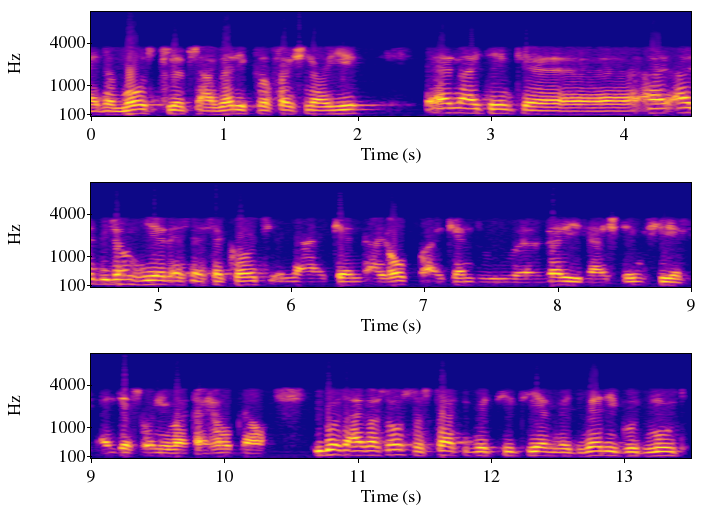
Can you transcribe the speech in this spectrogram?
and most clubs are very professional here. and I think uh, I, I belong here as, as a coach, and I can. I hope I can do uh, very nice things here, and that's only what I hope now. Because I was also starting with TTM with very good mood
